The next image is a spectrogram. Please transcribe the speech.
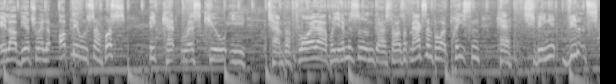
eller virtuelle oplevelser hos Big Cat Rescue i Tampa, Florida. På hjemmesiden gør der også opmærksom på, at prisen kan svinge vildt.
